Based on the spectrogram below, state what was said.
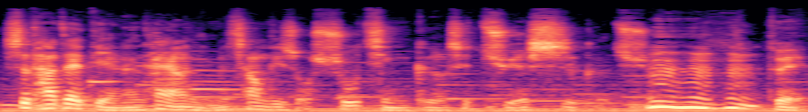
是他在《点燃太阳》里面唱的一首抒情歌，是爵士歌曲。嗯嗯嗯，对。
